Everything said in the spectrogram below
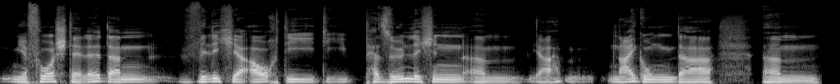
mir vorstelle, dann will ich ja auch die, die persönlichen ähm, ja, Neigungen da ähm,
